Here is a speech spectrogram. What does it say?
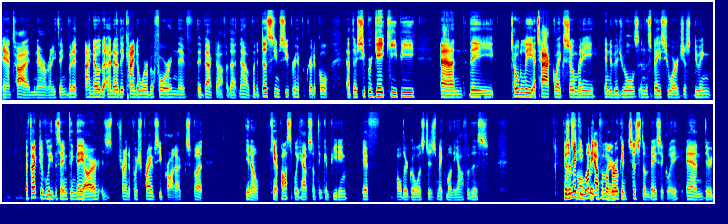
anti Monero or anything, but it I know that I know they kind of were before, and they've they backed off of that now. But it does seem super hypocritical that they're super gatekeepy, and they totally attack like so many individuals in the space who are just doing effectively the same thing they are is trying to push privacy products, but you know can't possibly have something competing if all their goal is to just make money off of this. Because they're making money off of a broken system basically and they're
